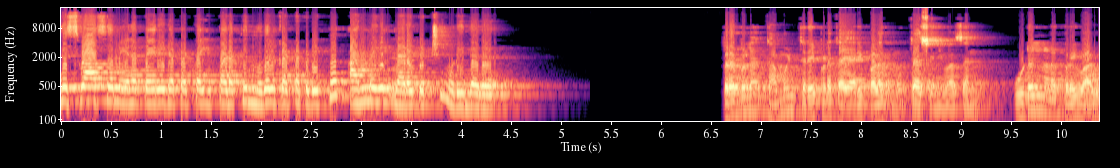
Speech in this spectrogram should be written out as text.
விஸ்வாசம் என பெயரிடப்பட்ட இப்படத்தின் முதல் கட்டப்பிடிப்பு அண்மையில் நடைபெற்று முடிந்தது. பிரபல தமிழ் திரைப்பட தயாரிப்பாளர் முக்தா சீனிவாசன் உடல் நலக்குறைவால்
